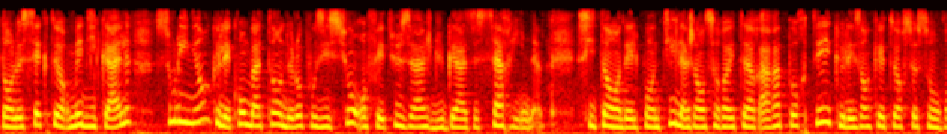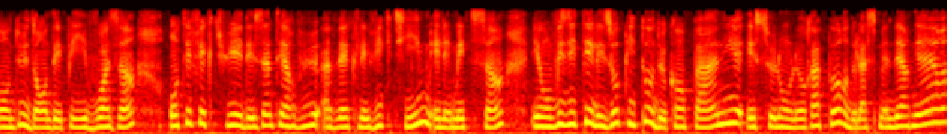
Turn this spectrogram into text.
dans le secteur médical, soulignant que les combattants de l'opposition ont fait usage du gaz sarine. Citant Del Ponti, l'agence Reuters a rapporté que les enquêteurs se sont rendus dans des pays voisins, ont effectué des interviews avec les victimes et les médecins et ont visité les hôpitaux de campagne. Et selon le rapport de la semaine dernière,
